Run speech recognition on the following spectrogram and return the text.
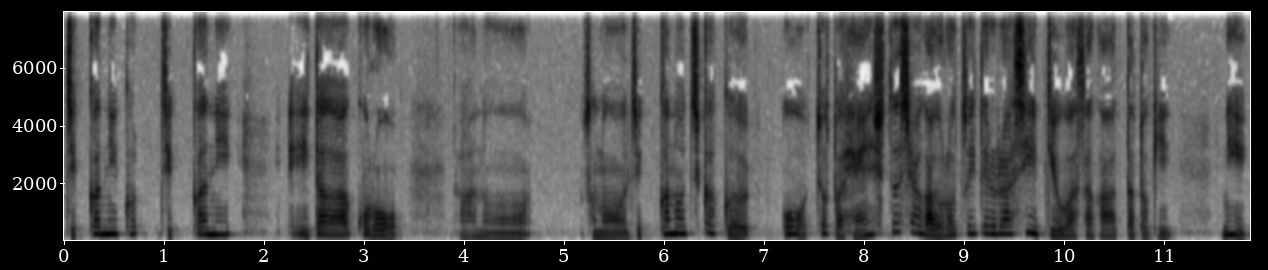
実家に実家にいた頃あのその実家の近くをちょっと変質者がうろついてるらしいっていう噂があった時に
